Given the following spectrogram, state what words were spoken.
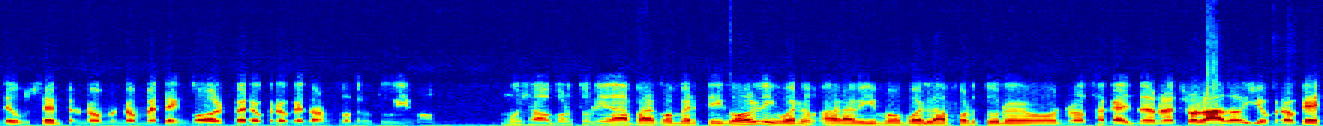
de un centro nos, nos meten gol, pero creo que nosotros tuvimos mucha oportunidad para convertir gol y bueno, ahora mismo pues la fortuna no, no está cayendo de nuestro lado y yo creo que,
